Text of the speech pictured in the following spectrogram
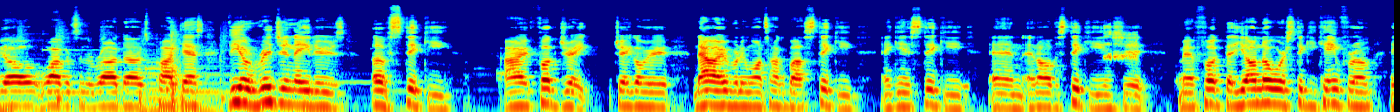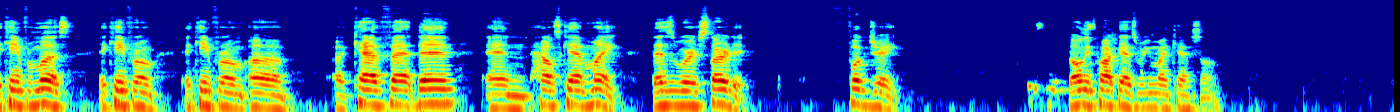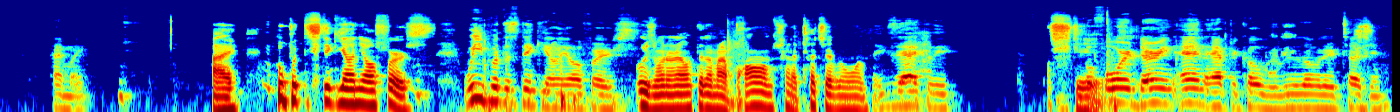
y'all? Welcome to the Raw Dogs Podcast, the originators of Sticky. All right, fuck Drake. Drake over here. Now everybody want to talk about Sticky and getting sticky and and all the sticky and shit. Man, fuck that. Y'all know where Sticky came from. It came from us. It came from it came from uh, uh Cat Fat Dan and House Cat Mike. That's where it started. Fuck Drake. The only podcast where you might catch on. Hi, Mike. Hi. Who put the sticky on y'all first? We put the sticky on y'all first. Who was running around with it on my palms trying to touch everyone? Exactly. Shit. Before, during, and after COVID, we was over there touching.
